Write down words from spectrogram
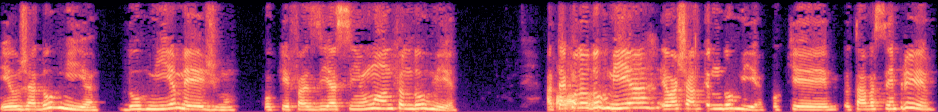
eu já dormia. Dormia mesmo, porque fazia assim um ano que eu não dormia. Até quando eu dormia, eu achava que eu não dormia, porque eu estava sempre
